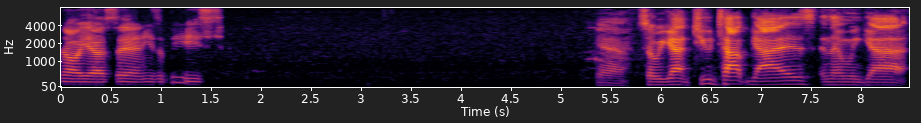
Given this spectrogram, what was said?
No, yeah, saying he's a beast. Yeah. So we got two top guys, and then we got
